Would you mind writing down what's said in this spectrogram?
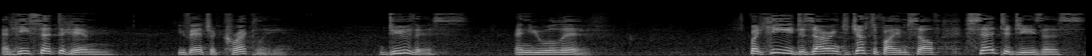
And he said to him, you've answered correctly. Do this and you will live. But he, desiring to justify himself, said to Jesus,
